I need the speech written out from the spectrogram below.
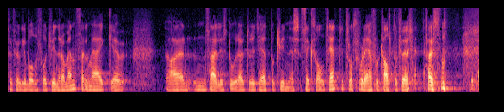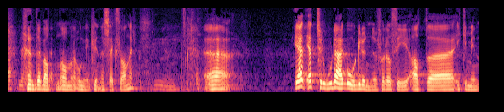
selvfølgelig både for kvinner og menn, selv om jeg ikke har en særlig stor autoritet på kvinners seksualitet, til tross for det jeg fortalte før pausen. Debatten, Debatten om unge kvinners sexvaner. Uh, jeg, jeg, tror det er gode grunner for å si at uh, ikke min,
